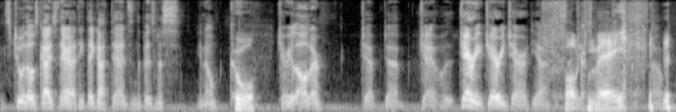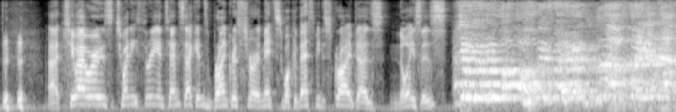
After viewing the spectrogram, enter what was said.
It's two of those guys there. I think they got dads in the business. You know, Cool. Jerry Lawler, Jeb, Jeb, Jerry, Jerry Jarrett. Yeah. Fuck me. So. Uh, two hours, 23 and 10 seconds. Brian Christopher emits what could best be described as noises. Yo, yo, yo, all my homies right here. Las Vegas, let's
